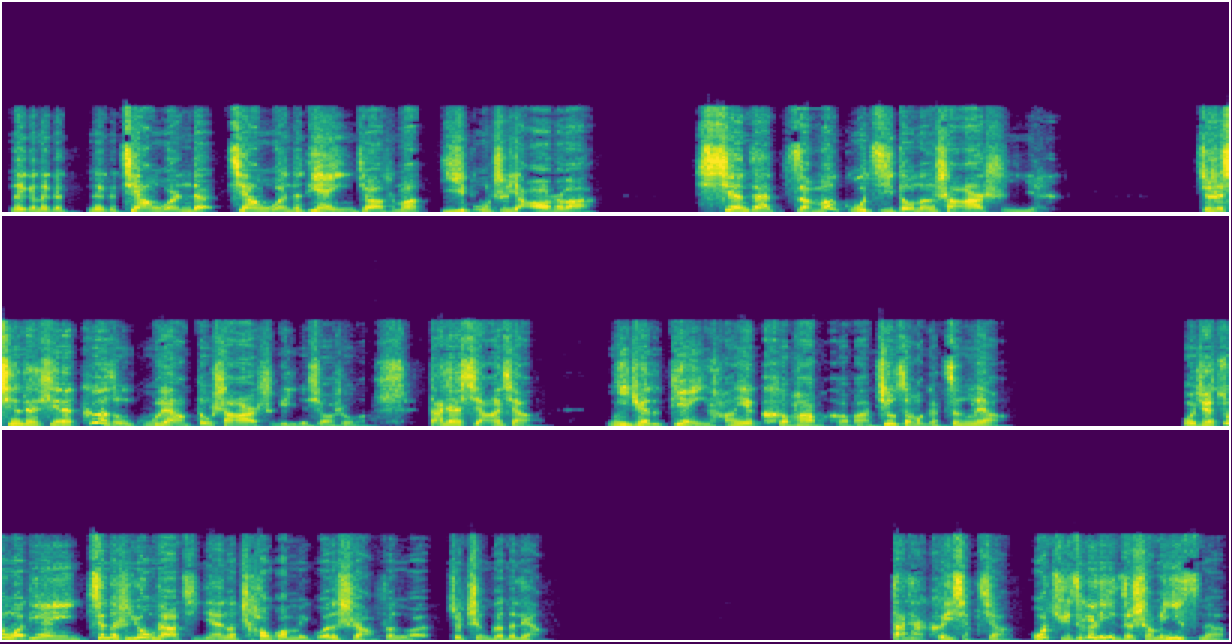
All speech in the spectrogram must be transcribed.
那个那个那个姜文的姜文的电影叫什么？一步之遥是吧？现在怎么估计都能上二十亿，就是现在现在各种估量都上二十个亿的销售额。大家想一想，你觉得电影行业可怕不可怕？就这么个增量。我觉得中国电影真的是用不了几年能超过美国的市场份额，就整个的量。大家可以想象，我举这个例子什么意思呢？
